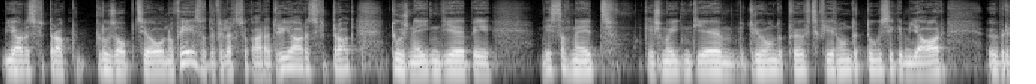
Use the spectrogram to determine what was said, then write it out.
Jahresvertrag plus Option auf eins oder vielleicht sogar einen Dreijahresvertrag. Du hast irgendwie bei, weiß noch nicht, gehst du irgendwie 350, 400'000 im Jahr über,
